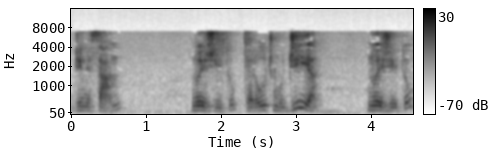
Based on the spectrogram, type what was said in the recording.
de Nissan, no Egito, que era o último dia no Egito.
